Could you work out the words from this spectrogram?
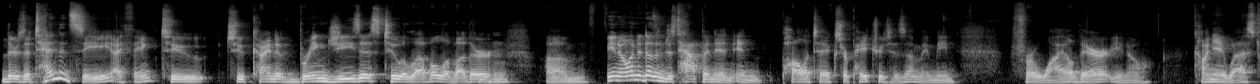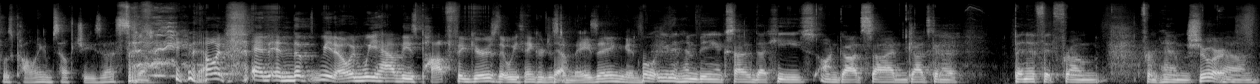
there's a tendency I think to to kind of bring Jesus to a level of other um, you know, and it doesn't just happen in in politics or patriotism. I mean, for a while there, you know, Kanye West was calling himself Jesus. you know, and, and and the you know, and we have these pop figures that we think are just Yeah. amazing. And well, even him being excited that he's on God's side and God's going to benefit from from him. Sure. Um,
